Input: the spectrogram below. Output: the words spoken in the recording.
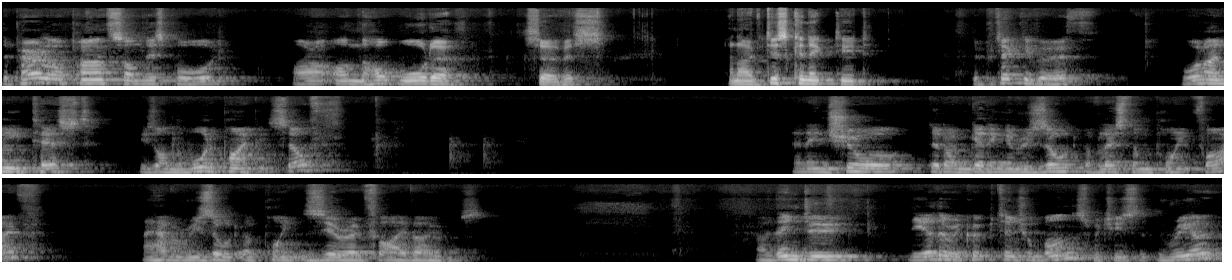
The parallel paths on this board are on the hot water service and I've disconnected the protective earth. All I need test is on the water pipe itself and ensure that I'm getting a result of less than 0.5. I have a result of 0.05 ohms. I then do the other equipotential bonds, which is the Rio.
